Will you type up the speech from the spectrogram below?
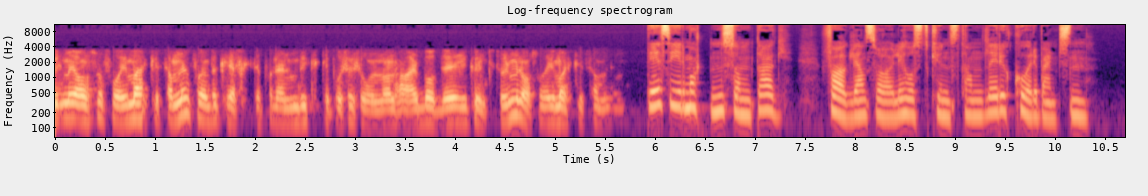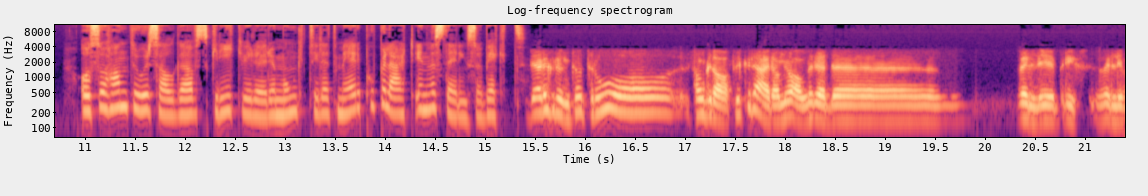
vil vi også få i markedssammenheng få en bekreftelse på den viktige posisjonen man har, både i kunsthistorien, men også i markedssammenheng. Det sier Morten Sontag, faglig ansvarlig hos kunsthandler Kåre Berntsen. Også han tror salget av Skrik vil gjøre Munch til et mer populært investeringsobjekt. Det er det grunn til å tro, og som grafiker er han jo allerede veldig, pris, veldig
